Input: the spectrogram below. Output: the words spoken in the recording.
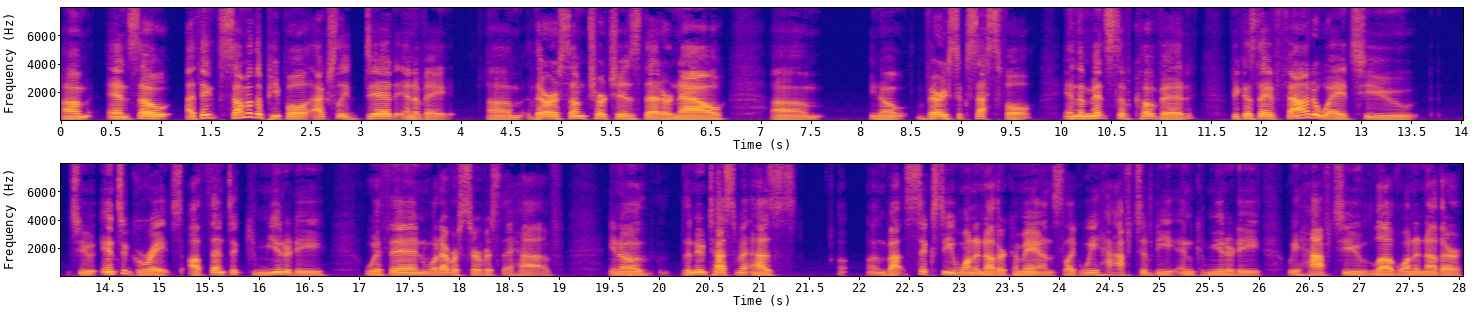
Um, and so I think some of the people actually did innovate. Um, there are some churches that are now, um, you know, very successful in the midst of COVID because they've found a way to to integrate authentic community within whatever service they have. You know, the New Testament has about 60 one another commands. Like we have to be in community, we have to love one another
